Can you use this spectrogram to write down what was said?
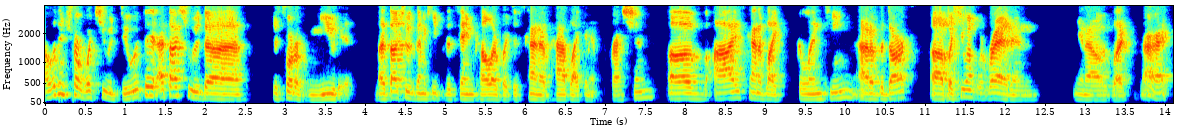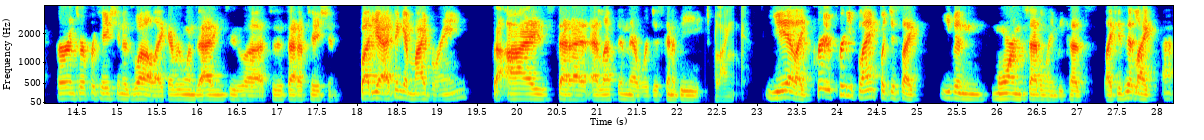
I wasn't sure what she would do with it. I thought she would uh, just sort of mute it. I thought she was going to keep it the same color, but just kind of have like an impression of eyes, kind of like glinting out of the dark. Uh, but she went with red, and you know, it's like, all right, her interpretation as well. Like everyone's adding to uh, to this adaptation. But yeah, I think in my brain, the eyes that I, I left in there were just going to be blank. yeah, like pretty pretty blank, but just like even more unsettling because like is it like I,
